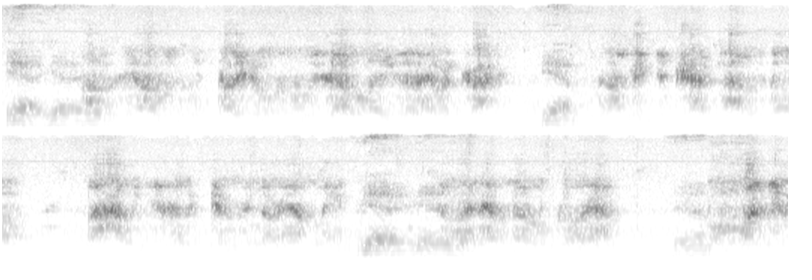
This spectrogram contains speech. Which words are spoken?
Yeah, yeah, Um, yeah, you know, those who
